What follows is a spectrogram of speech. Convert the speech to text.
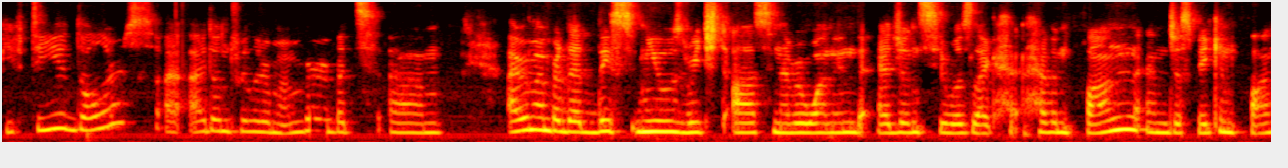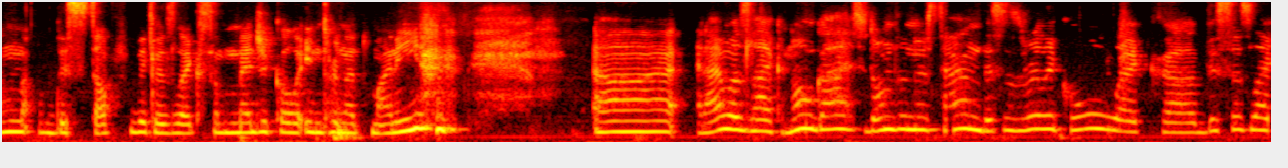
fifty dollars. I, I, don't really remember, but um, I remember that this news reached us, and everyone in the agency was like ha- having fun and just making fun of this stuff because like some magical internet money. uh, and I was like, no, guys, don't understand. This is really cool. Like, uh, this is like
